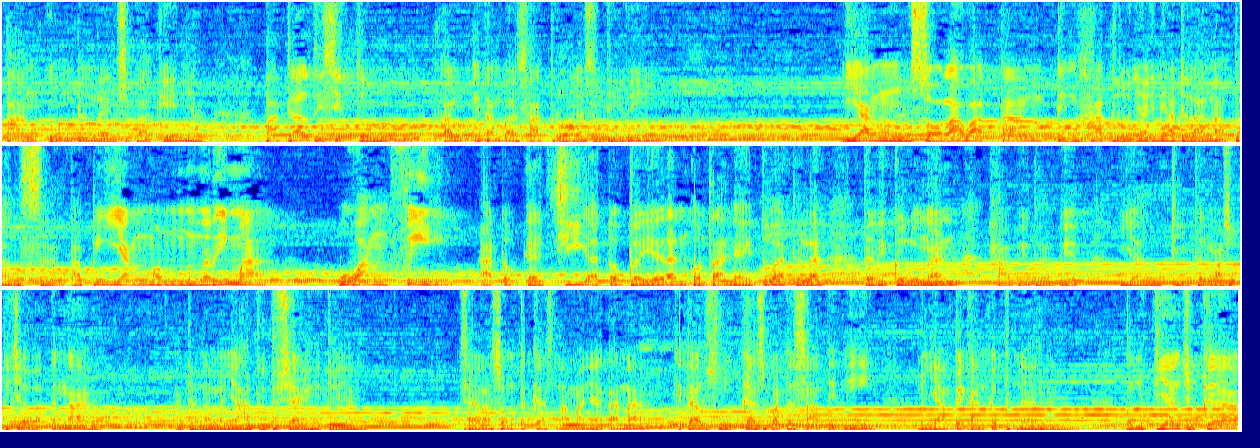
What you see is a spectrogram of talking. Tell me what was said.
panggung dan lain sebagainya. Padahal di situ kalau kita bahas hadronya sendiri yang solawatan tim hadronya ini adalah anak bangsa. Tapi yang menerima uang fee atau gaji atau bayaran kontraknya itu adalah dari golongan Habib-Habib Yahudi termasuk di Jawa Tengah. Ada namanya Habib Syekh itu ya. Saya langsung tegas namanya karena kita harus lugas pada saat ini menyampaikan kebenaran. Kemudian juga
